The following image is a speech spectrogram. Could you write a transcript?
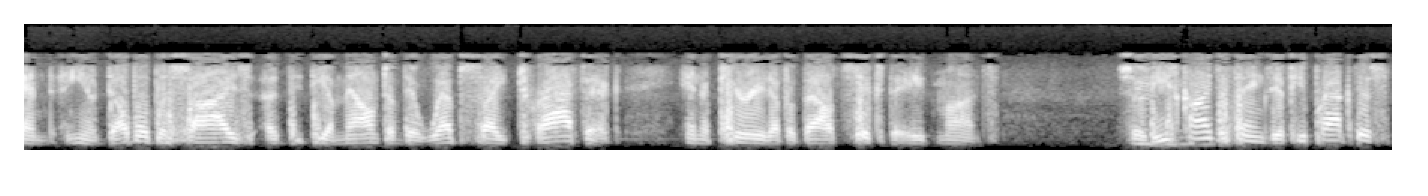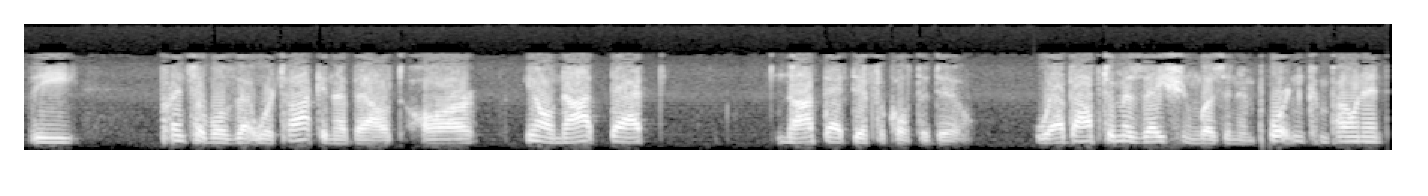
and you know doubled the size of the, the amount of their website traffic in a period of about six to eight months. So these kinds of things, if you practice the principles that we're talking about, are you know not that not that difficult to do. Web optimization was an important component.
